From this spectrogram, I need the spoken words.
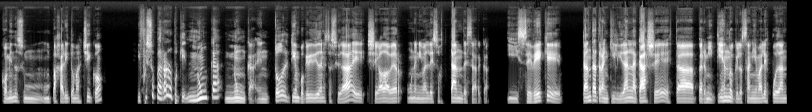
comiéndose un, pajarito más chico. Y fue súper raro porque nunca, nunca, en todo el tiempo que he vivido en esta ciudad, he llegado a ver un animal de esos tan de cerca. Y se ve que tanta tranquilidad en la calle está permitiendo que los animales puedan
